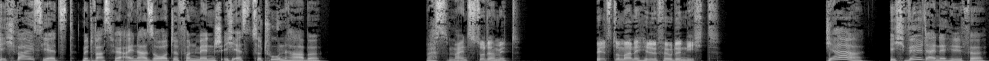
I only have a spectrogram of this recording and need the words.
Ich weiß jetzt, mit was für einer Sorte von Mensch ich es zu tun habe. Was meinst du damit? Willst du meine Hilfe oder nicht? Ja, ich will deine Hilfe.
